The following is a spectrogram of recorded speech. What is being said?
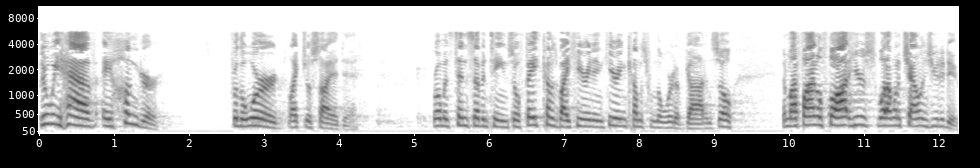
Do we have a hunger for the word like Josiah did? Romans 10:17. So faith comes by hearing and hearing comes from the word of God. And so in my final thought, here's what I want to challenge you to do.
